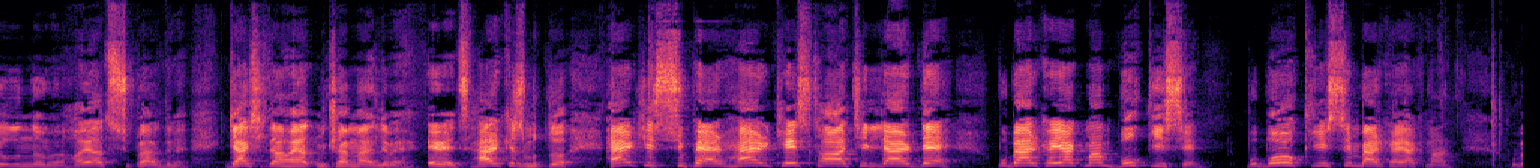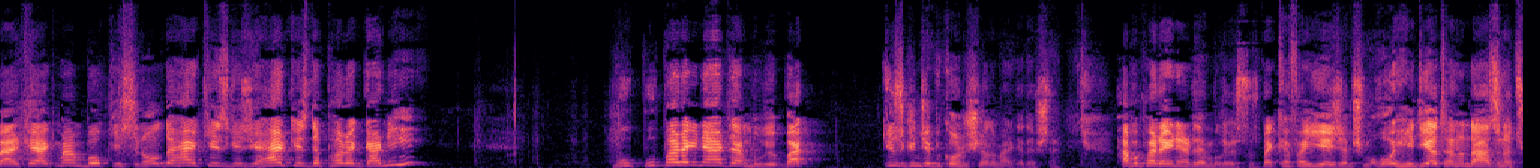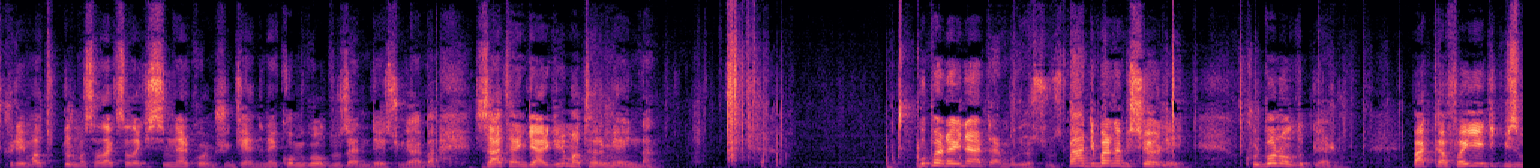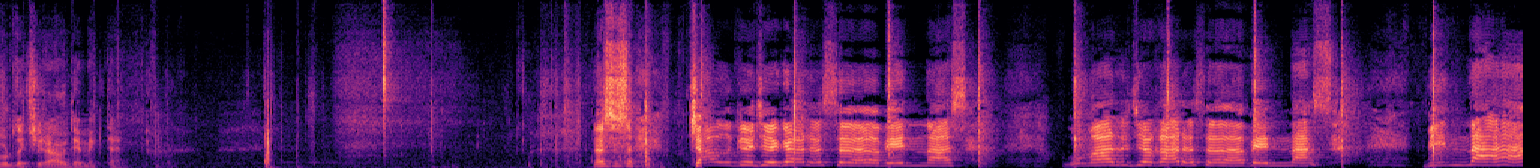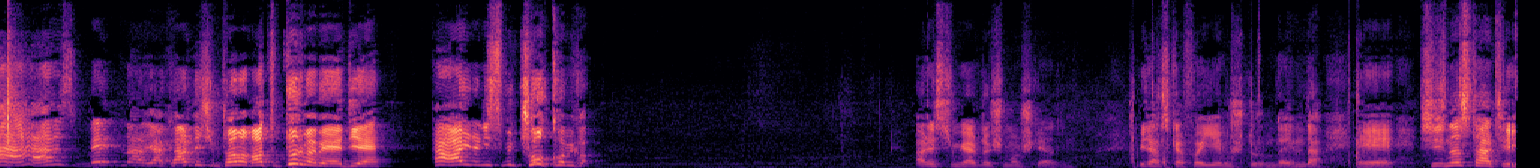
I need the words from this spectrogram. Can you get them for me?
yolunda mı? Hayat süper değil mi? Gerçekten hayat mükemmel değil mi? Evet herkes mutlu. Herkes süper. Herkes tatillerde. Bu Berkay Akman bok yesin. Bu bok yesin Berkay Akman. Bu Berkay Akman bok yesin. Oldu herkes geziyor. Herkes de para gani. Bu, bu parayı nereden buluyor? Bak düzgünce bir konuşalım arkadaşlar. Ha bu parayı nereden buluyorsunuz? Ben kafayı yiyeceğim şimdi. O hediye atanın da ağzına tüküreyim. Atıp durma. Salak salak isimler koymuşsun kendine. Komik olduğunu zannediyorsun galiba. Zaten gerginim atarım yayından. Bu parayı nereden buluyorsunuz? Hadi bana bir söyleyin. Kurban olduklarım. Bak kafayı yedik biz burada kira ödemekten. Nasılsın? Çalgıcı karısı binnaz. Kumarcı karısı binnaz. Binnaz. Binnaz. Ya kardeşim tamam atıp durma be hediye. Ha aynen ismin çok komik. Ares'cim kardeşim hoş geldin. Biraz kafayı yemiş durumdayım da. Ee, siz nasıl tatile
